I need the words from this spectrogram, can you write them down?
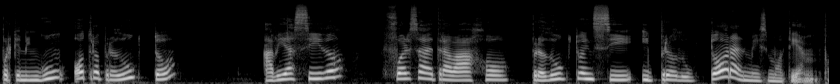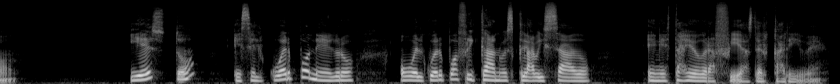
porque ningún otro producto había sido fuerza de trabajo, producto en sí y productor al mismo tiempo. Y esto es el cuerpo negro o el cuerpo africano esclavizado en estas geografías del Caribe.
